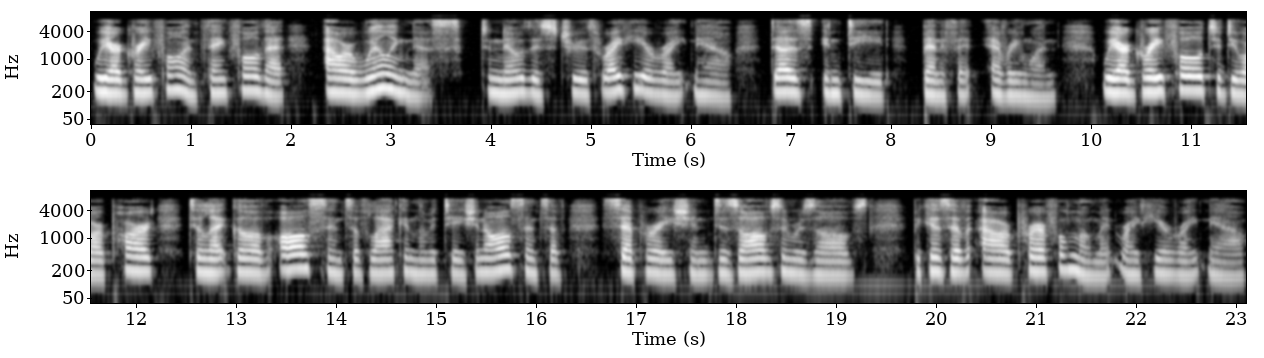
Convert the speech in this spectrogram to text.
We are grateful and thankful that our willingness to know this truth right here, right now, does indeed benefit everyone. We are grateful to do our part to let go of all sense of lack and limitation, all sense of separation dissolves and resolves because of our prayerful moment right here, right now,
